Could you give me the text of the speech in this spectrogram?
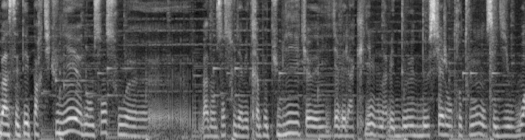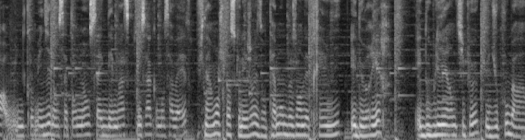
Bah, c'était particulier dans le sens où, euh, bah, dans le sens où il y avait très peu de public, euh, il y avait la clim, on avait deux, sièges entre tout le monde, on s'est dit waouh, une comédie dans cette ambiance avec des masques, tout ça, comment ça va être? Finalement, je pense que les gens, ont tellement besoin d'être réunis et de rire et d'oublier un petit peu que du coup, bah,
